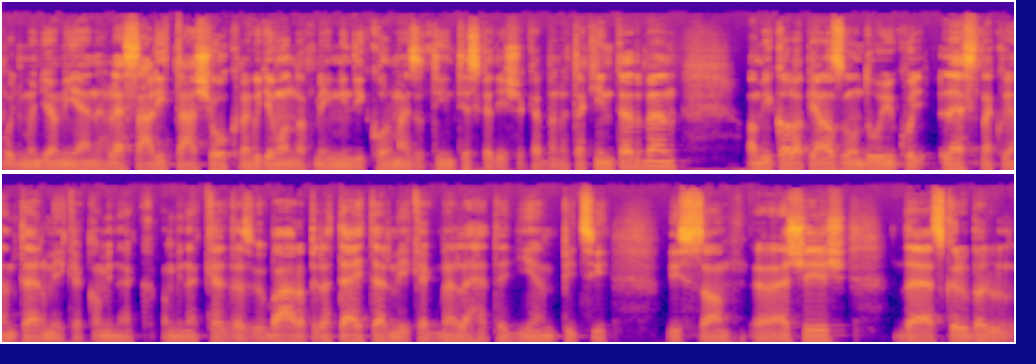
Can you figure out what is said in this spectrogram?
hogy mondjam, milyen leszállítások, meg ugye vannak még mindig kormányzati intézkedések ebben a tekintetben, amik alapján azt gondoljuk, hogy lesznek olyan termékek, aminek, aminek kedvező. Bár például a tejtermékekben lehet egy ilyen pici visszaesés, de ez körülbelül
